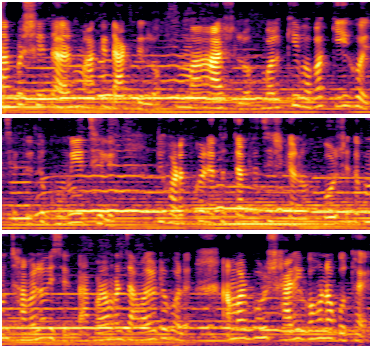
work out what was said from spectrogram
তারপর সে তার মাকে ডাক দিল। মা আসলো। বল, কি বাবা, কি হয়েছে? তুই তো ঘুমিয়েছিলি। তুই হঠাৎ করে এত চাচ্ছিস কেন? বউর সাথে কোনো ঝামেলা হয়েছে? তারপর আমার জামাই উঠে বলে, আমার বউর শাড়ি গহনা কোথায়?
